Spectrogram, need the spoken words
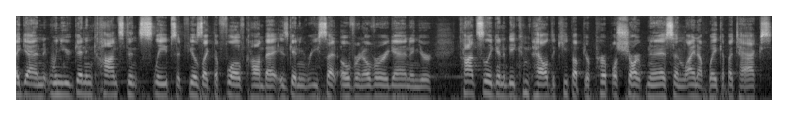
Again, when you're getting constant sleeps, it feels like the flow of combat is getting reset over and over again, and you're constantly going to be compelled to keep up your purple sharpness and line up wake up attacks.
